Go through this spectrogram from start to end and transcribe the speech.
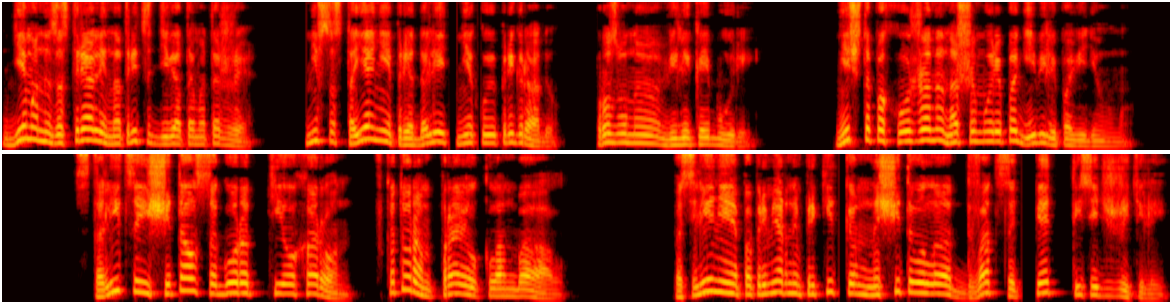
демоны застряли на 39 этаже, не в состоянии преодолеть некую преграду, прозванную Великой Бурей. Нечто похожее на наше море погибели, по-видимому. Столицей считался город Тиохарон, в котором правил клан Баал. Поселение, по примерным прикидкам, насчитывало 25 тысяч жителей,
